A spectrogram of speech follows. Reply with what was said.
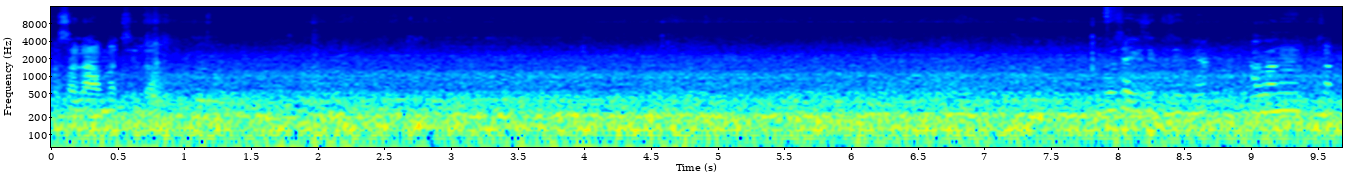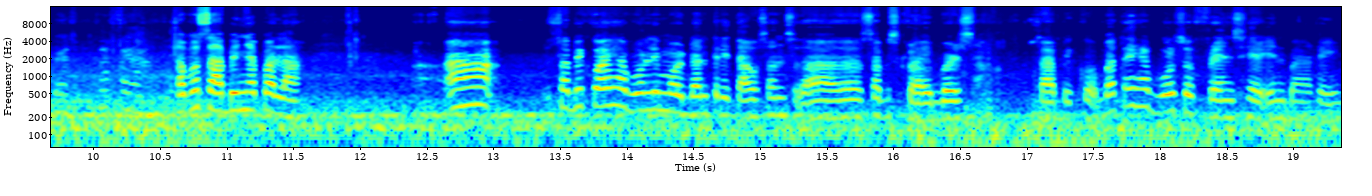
pasalamat sila. Mm. Ito sa isip-isip niya. Awang sa Facebook ka kaya. Tapos sabi niya pala, ah, sabi ko I have only more than 3,000 uh, subscribers. Sabi ko, but I have also friends here in Bahrain.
